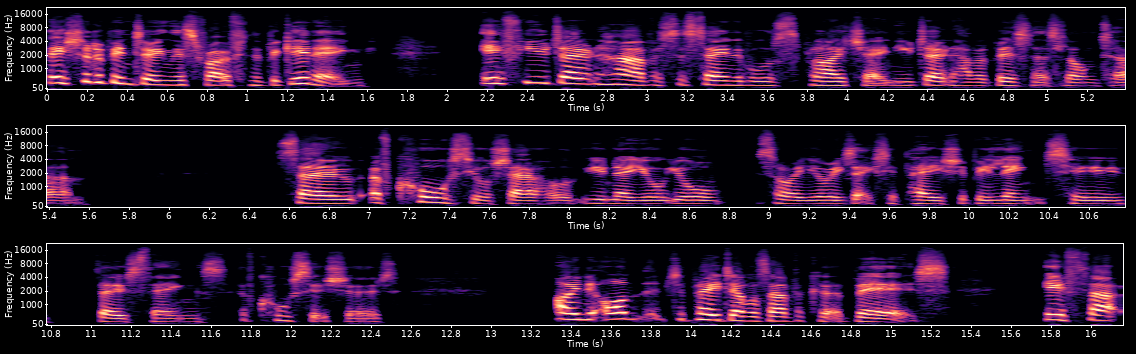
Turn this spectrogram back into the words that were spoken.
they should have been doing this right from the beginning. If you don't have a sustainable supply chain, you don't have a business long term. So of course your shareholder, you know, your your sorry, your executive pay should be linked to those things. Of course it should. I mean, on to play devil's advocate a bit, if that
